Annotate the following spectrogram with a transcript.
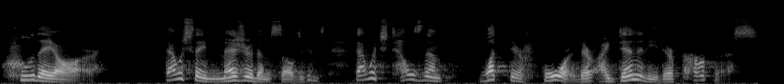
who they are, that which they measure themselves against, that which tells them what they're for, their identity, their purpose.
